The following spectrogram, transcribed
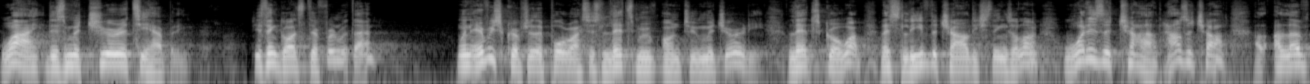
Why? There's maturity happening. Do you think God's different with that? When every scripture that Paul writes says, let's move on to maturity. Let's grow up. Let's leave the childish things alone. What is a child? How's a child? I, I love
